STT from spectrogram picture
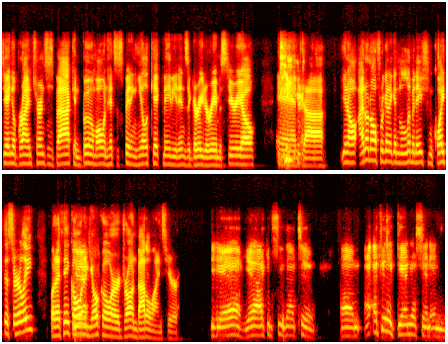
Daniel Bryan turns his back, and boom, Owen hits a spinning heel kick. Maybe it ends a great Rey Mysterio. And, uh, you know, I don't know if we're going to get an elimination quite this early, but I think Owen and Yoko are drawing battle lines here. Yeah, yeah, I can see that too. Um, I, I, feel like Danielson and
